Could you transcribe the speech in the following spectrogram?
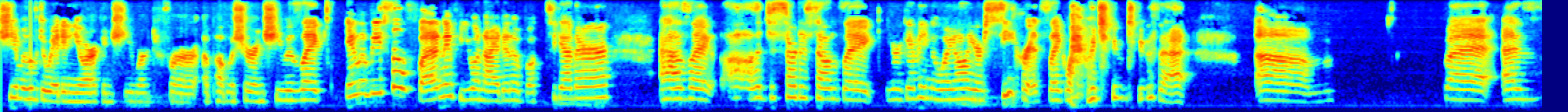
she moved away to New York and she worked for a publisher. And she was like, It would be so fun if you and I did a book together. And I was like, Oh, it just sort of sounds like you're giving away all your secrets. Like, why would you do that? Um, but as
